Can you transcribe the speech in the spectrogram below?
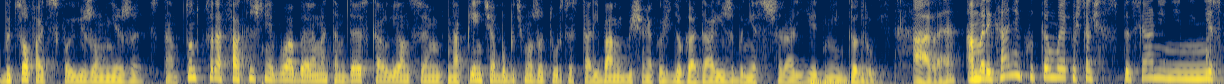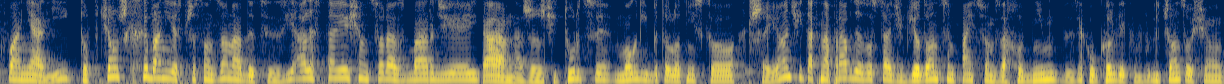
wycofać swoich żołnierzy stamtąd, która faktycznie byłaby elementem deeskalującym napięcia, bo być może Turcy z talibami by się jakoś dogadali, żeby nie strzelali jedni do drugich. Ale Amerykanie ku temu jakoś tak się specjalnie nie, nie skłaniali. To wciąż chyba nie jest przesądzona decyzja, ale staje się coraz bardziej realna, że ci Turcy mogliby to lotnisko przejąć i tak naprawdę zostać wiodącym państwem zachodnim z jakąkolwiek liczącą się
